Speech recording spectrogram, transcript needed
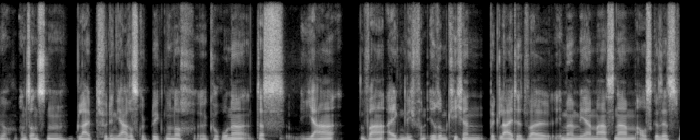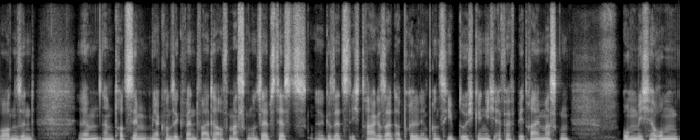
ja. Ansonsten bleibt für den Jahresrückblick nur noch äh, Corona. Das Jahr war eigentlich von irrem Kichern begleitet, weil immer mehr Maßnahmen ausgesetzt worden sind ähm, haben trotzdem ja konsequent weiter auf Masken und Selbsttests äh, gesetzt. Ich trage seit April im Prinzip durchgängig FFP3-Masken. Um mich herum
